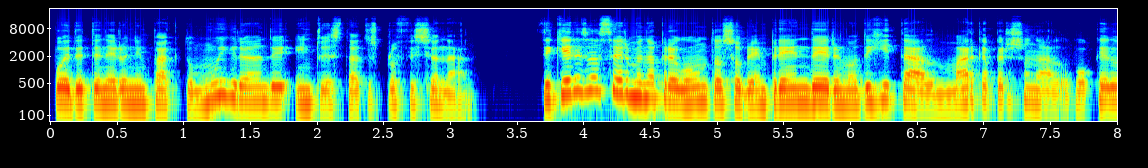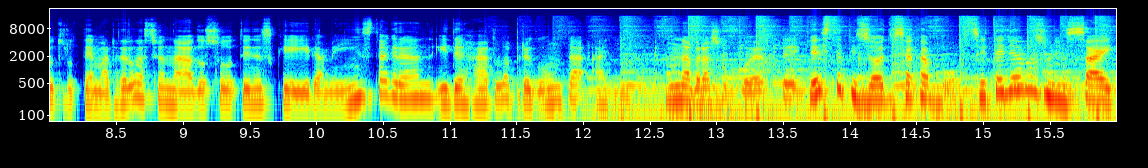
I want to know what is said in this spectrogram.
puede tener un impacto muy grande en tu estatus profesional. Si quieres hacerme una pregunta sobre emprender en lo digital, marca personal o cualquier otro tema relacionado, solo tienes que ir a mi Instagram y dejar la pregunta allí. Un abrazo fuerte. Este episodio se acabó. Si te llevas un insight,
